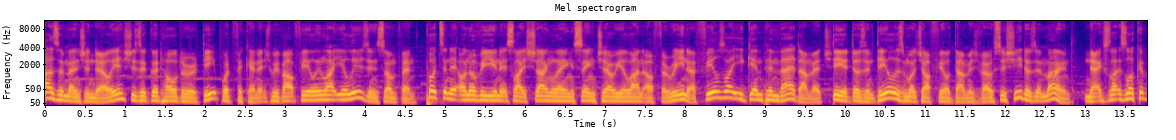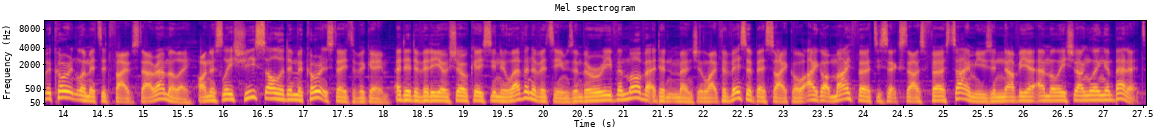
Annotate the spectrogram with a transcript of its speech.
As I mentioned earlier, she's a good holder of Deepwood for Kinich without feeling like you're losing something. Putting it on other units like Xiangling, Xingqiu, Yelan or Furina feels like you're gimping their damage. Dehya doesn't deal as much off-field damage though, so she doesn't mind. Next, let's look at the current limited 5-star Emilie. Honestly, she's solid in the current state of the game. I did a video showcasing 11 of her teams and there were even more that I didn't mention, like for this Abyss cycle, I got my 36 stars first time using Navia, Emilie, Xiangling and Bennett.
